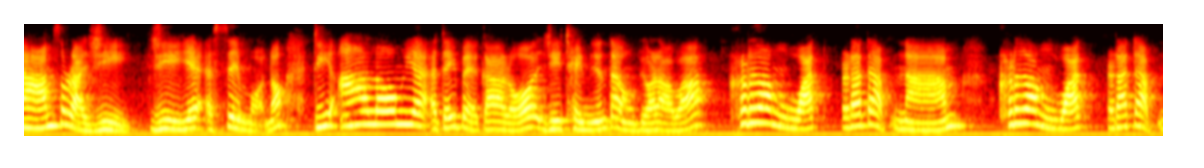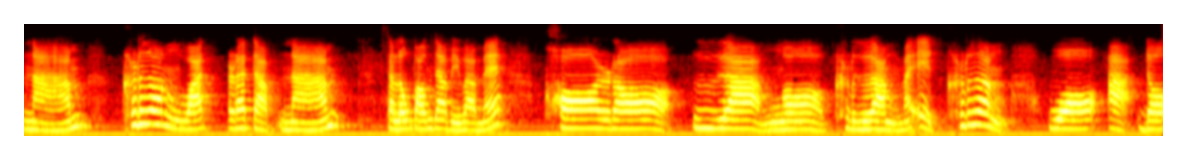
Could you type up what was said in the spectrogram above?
น้ำဆိုတာရေရေရဲ့အဆင့်ပေါ့နော်ဒီအားလုံးရဲ့အတိတ်ပဲကတော့ရေချိန်မြင့်တန်ကိုပြောတာပါเครื่องวัดระดับน้ำเครื่องวัดระดับน้ำเครื่องวัดระดับน้ำสလုံးပေါင်းပြပေးပါမယ်คอรอเอืองอเครื่องไม่เอกเครื่องวออะดอ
